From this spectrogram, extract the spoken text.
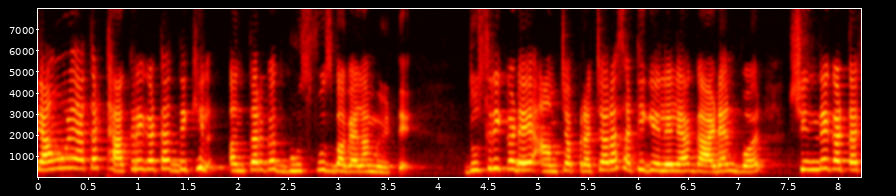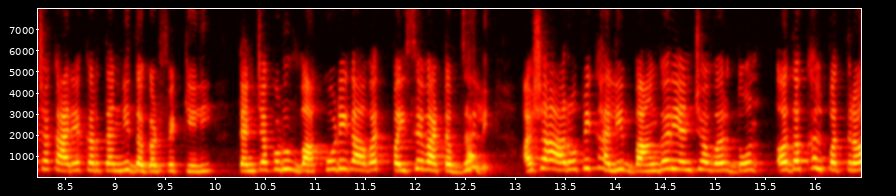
त्यामुळे आता ठाकरे गटात देखील अंतर्गत घुसफूस बघायला मिळते. दुसरीकडे आमच्या प्रचारासाठी गेलेल्या गाड्यांवर शिंदे गटाच्या कार्यकर्त्यांनी दगडफेक केली. त्यांच्याकडून वाकोडी गावात पैसे वाटप झाले. अशा आरोपीखाली बांगर यांच्यावर दोन अदखलपत्र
